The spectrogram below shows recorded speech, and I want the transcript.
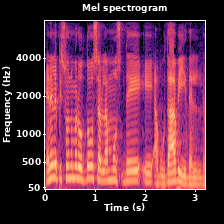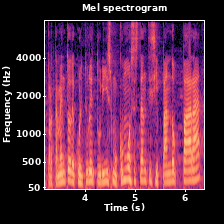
En el episodio número 12 hablamos de eh, Abu Dhabi, del Departamento de Cultura y Turismo, cómo se está anticipando para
